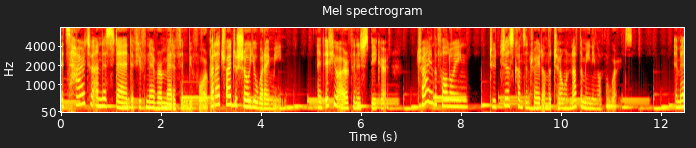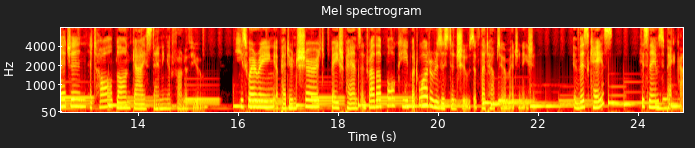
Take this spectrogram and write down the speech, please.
It's hard to understand if you've never met a Finn before, but I try to show you what I mean. And if you are a Finnish speaker, try in the following to just concentrate on the tone, not the meaning of the words. Imagine a tall blonde guy standing in front of you. He's wearing a patterned shirt, beige pants, and rather bulky but water resistant shoes, if that helps your imagination. In this case, his name's Pekka.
